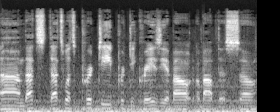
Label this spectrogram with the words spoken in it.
Um, that's that's what's pretty pretty crazy about about this. So.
